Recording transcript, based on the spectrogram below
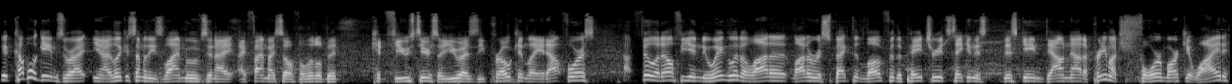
A couple of games where I you know I look at some of these line moves and I, I find myself a little bit confused here. So you as the pro can lay it out for us. Uh, Philadelphia and New England, a lot of lot of respected love for the Patriots, taking this this game down now to pretty much four market wide.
